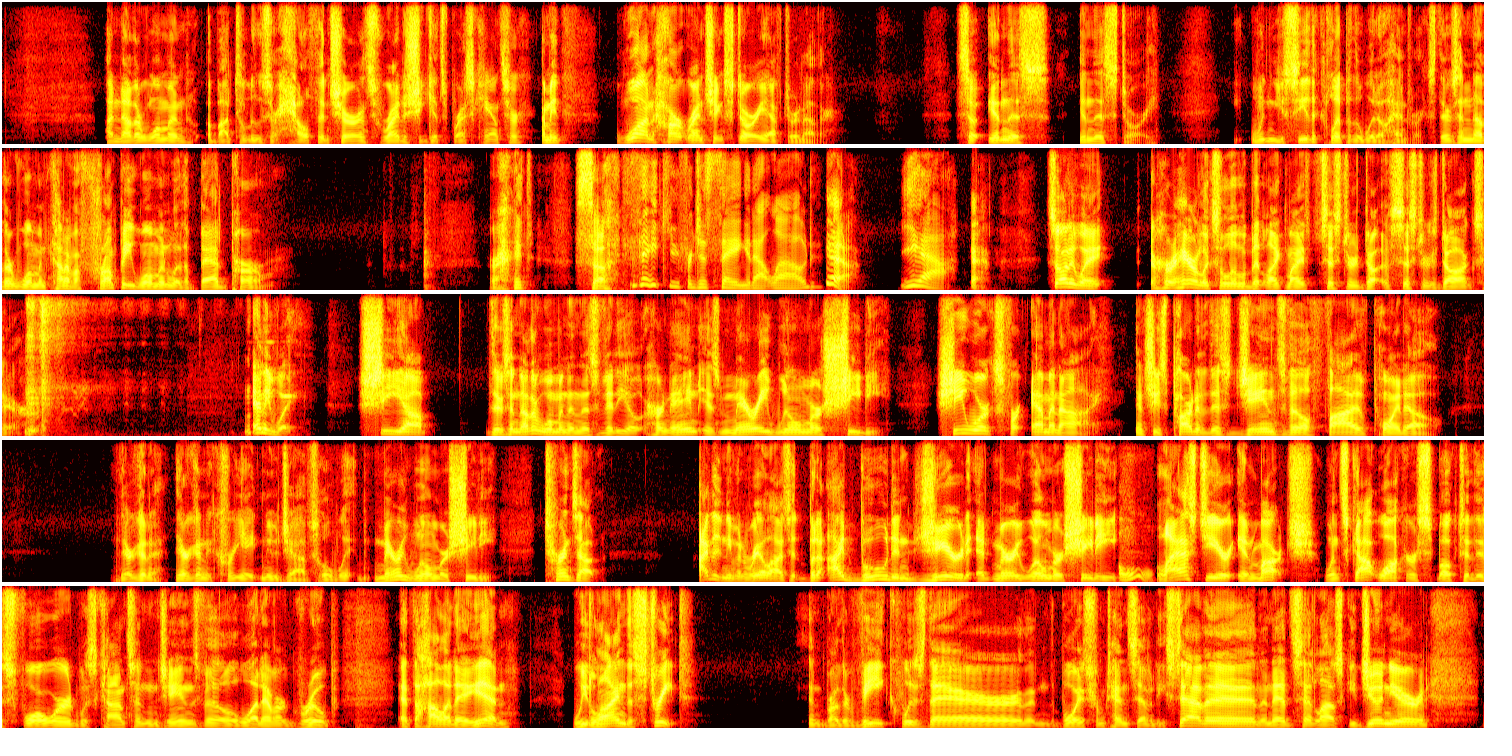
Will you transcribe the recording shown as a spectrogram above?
Another woman about to lose her health insurance right as she gets breast cancer. I mean, one heart wrenching story after another. So in this in this story, when you see the clip of the widow Hendricks, there's another woman, kind of a frumpy woman with a bad perm. Right? So Thank you for just saying it out loud. yeah. Yeah. Yeah. So anyway, her hair looks a little bit like my sister do- sister's dog's hair. anyway, she uh there's another woman in this video. Her name is Mary Wilmer Sheedy. She works for M&I and she's part of this Janesville 5.0. They're going to they're going to create new jobs. Well, Mary Wilmer Sheedy turns out I didn't even realize it, but I booed and jeered at Mary Wilmer Sheedy oh. last year in March when Scott Walker spoke to this forward Wisconsin, Janesville, whatever group at the Holiday Inn. We lined the street. And Brother Veek was there, and the boys from 1077, and Ed Sadlowski Jr., and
